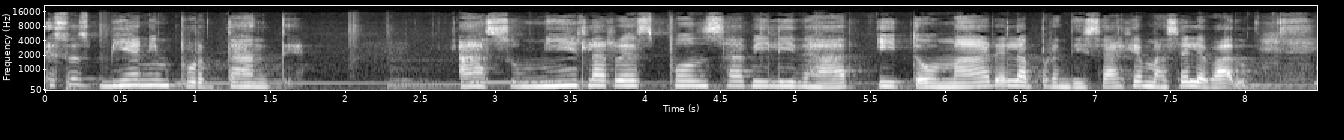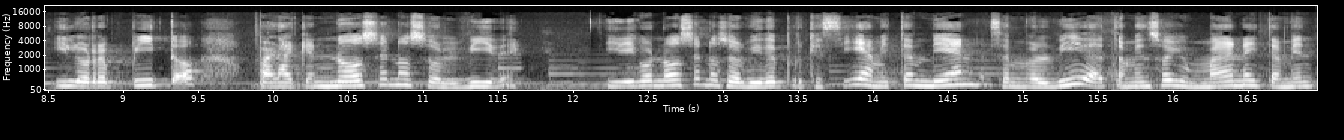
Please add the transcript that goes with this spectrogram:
Eso es bien importante asumir la responsabilidad y tomar el aprendizaje más elevado. Y lo repito para que no se nos olvide. Y digo no se nos olvide porque sí, a mí también se me olvida, también soy humana y también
